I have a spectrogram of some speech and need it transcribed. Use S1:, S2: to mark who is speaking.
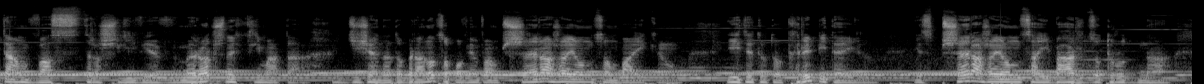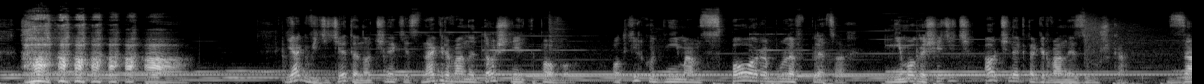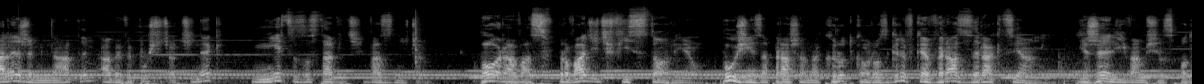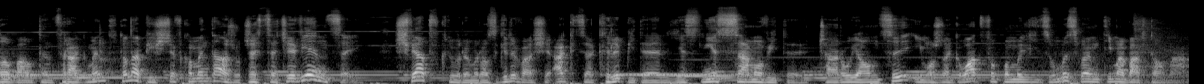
S1: Witam Was straszliwie w mrocznych klimatach. Dzisiaj na dobranoc opowiem Wam przerażającą bajkę. Jej tytuł to Creepy Tale. Jest przerażająca i bardzo trudna. Ha ha ha ha ha ha! Jak widzicie, ten odcinek jest nagrywany dość nietypowo. Od kilku dni mam spore bóle w plecach. Nie mogę siedzieć, a odcinek nagrywany jest z łóżka. Zależy mi na tym, aby wypuścić odcinek. Nie chcę zostawić Was z niczym. Pora Was wprowadzić w historię. Później zapraszam na krótką rozgrywkę wraz z reakcjami. Jeżeli Wam się spodobał ten fragment, to napiszcie w komentarzu, że chcecie więcej. Świat, w którym rozgrywa się akcja Krypitel jest niesamowity, czarujący i można go łatwo pomylić z umysłem Tima Bartona.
